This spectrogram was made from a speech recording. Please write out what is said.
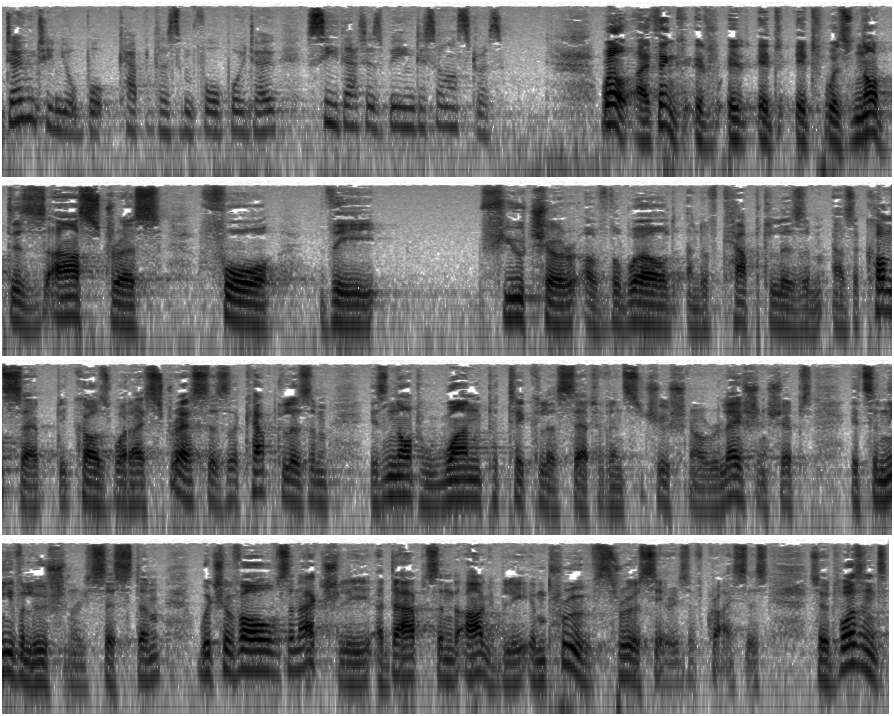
don't, in your book, Capitalism 4.0, see that as being disastrous. Well, I think it, it, it, it was not disastrous for the future of the world and of capitalism as a concept because what I stress is that capitalism is not one particular set of institutional relationships. It's an evolutionary system which evolves and actually adapts and arguably improves through a series of crises. So it wasn't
